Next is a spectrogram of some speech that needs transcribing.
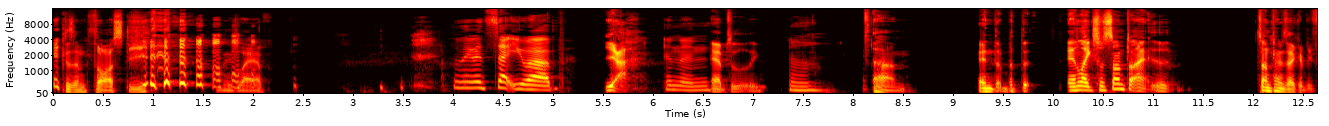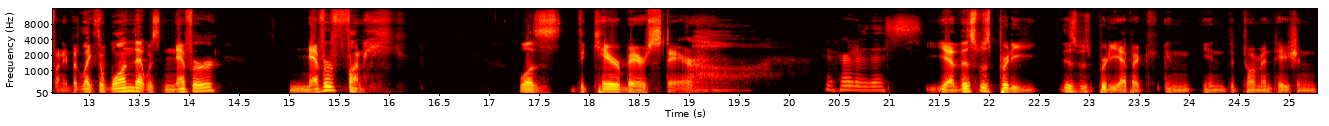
Because I'm thosty. And they laugh. So they would set you up Yeah, and then. absolutely. Oh. Um, and the, but the and like so sometimes uh, sometimes that could be funny, but like the one that was never never funny was the Care Bear stare. I've heard of this. Yeah, this was pretty. This was pretty epic in in the tormentation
